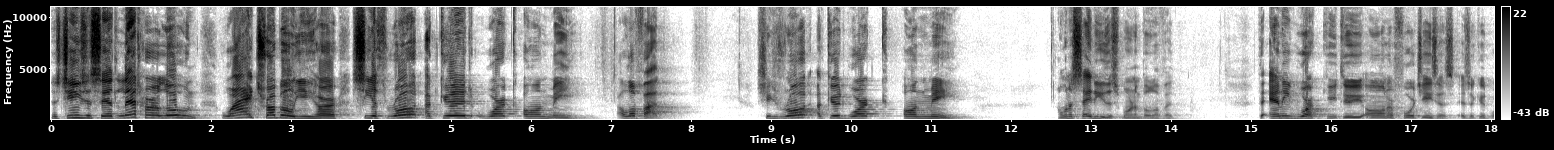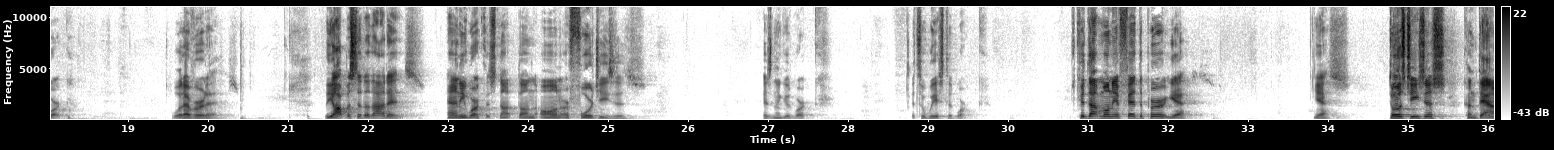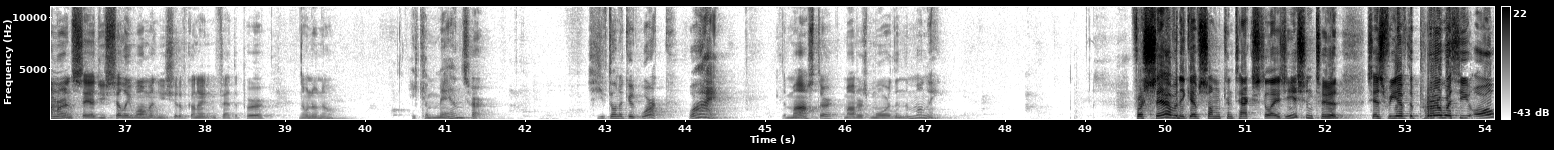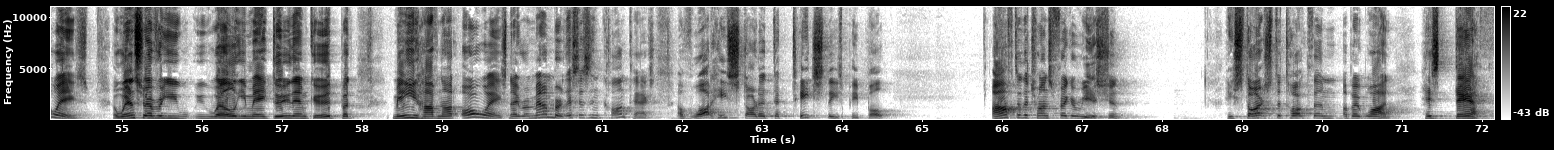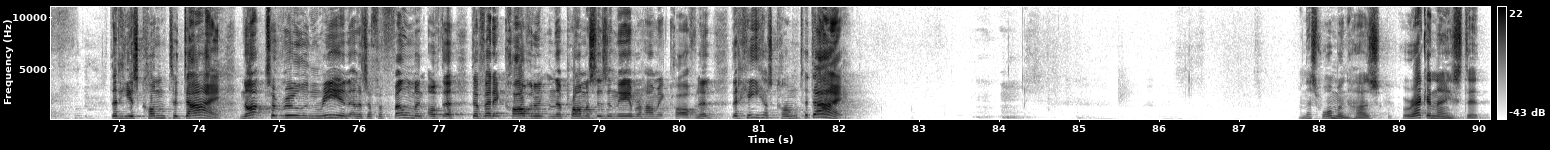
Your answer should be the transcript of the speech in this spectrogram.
As Jesus said, Let her alone. Why trouble ye her? She hath wrought a good work on me. I love that. She's wrought a good work on me. I want to say to you this morning, beloved, that any work you do on or for Jesus is a good work, whatever it is. The opposite of that is any work that's not done on or for Jesus isn't a good work. It's a wasted work. Could that money have fed the poor? Yes. Yes. Does Jesus condemn her and said, You silly woman, you should have gone out and fed the poor? No, no, no. He commends her. So you've done a good work. Why? The master matters more than the money. Verse 7, he gives some contextualization to it. He says, For you have the poor with you always, and whensoever you, you will, you may do them good, but me you have not always. Now remember, this is in context of what he started to teach these people after the transfiguration. He starts to talk to them about what? His death that he has come to die, not to rule and reign, and as a fulfillment of the Davidic covenant and the promises in the Abrahamic covenant, that he has come to die. And this woman has recognized it.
